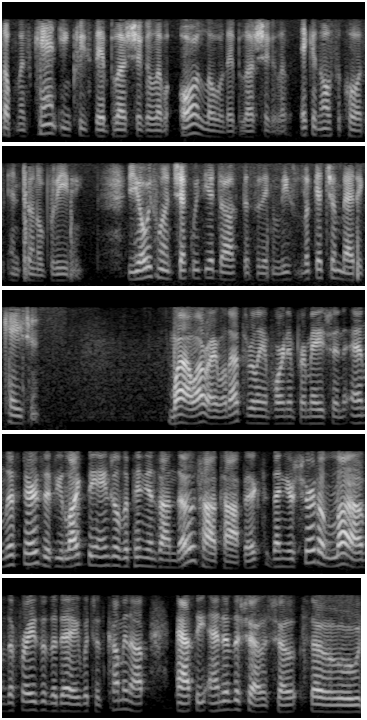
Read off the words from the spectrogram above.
supplements can increase their blood sugar level or lower their blood sugar level. It can also cause internal bleeding. You always want to check with your doctor so they can at least look at your medication. Wow, all right. Well, that's really important information. And listeners, if you like the Angel's opinions on those hot topics, then you're sure to love the phrase of the day, which is coming up at the end of the show. So, so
